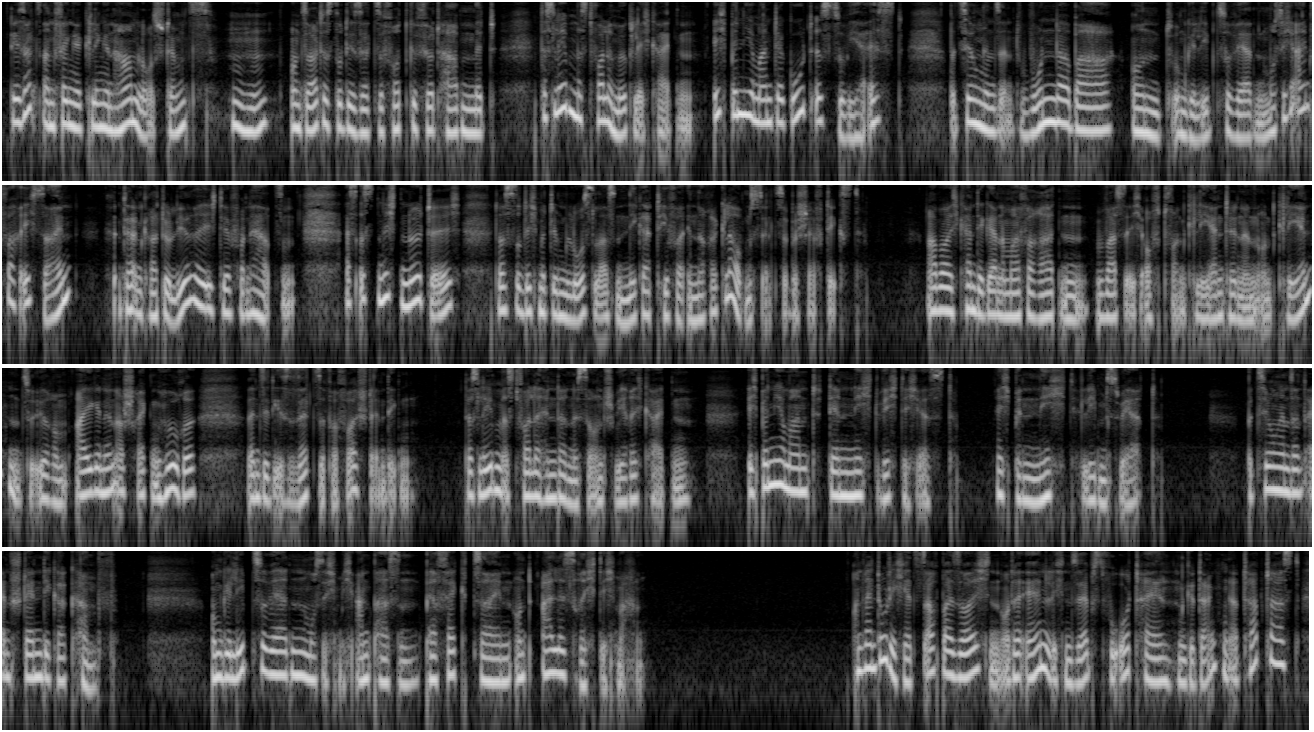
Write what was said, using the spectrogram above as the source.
Die Satzanfänge klingen harmlos, stimmt's? Mhm. Und solltest du die Sätze fortgeführt haben mit Das Leben ist voller Möglichkeiten. Ich bin jemand, der gut ist, so wie er ist. Beziehungen sind wunderbar und um geliebt zu werden, muss ich einfach ich sein? Dann gratuliere ich dir von Herzen. Es ist nicht nötig, dass du dich mit dem Loslassen negativer innerer Glaubenssätze beschäftigst. Aber ich kann dir gerne mal verraten, was ich oft von Klientinnen und Klienten zu ihrem eigenen Erschrecken höre, wenn sie diese Sätze vervollständigen. Das Leben ist voller Hindernisse und Schwierigkeiten. Ich bin jemand, der nicht wichtig ist. Ich bin nicht liebenswert. Beziehungen sind ein ständiger Kampf. Um geliebt zu werden, muss ich mich anpassen, perfekt sein und alles richtig machen. Und wenn du dich jetzt auch bei solchen oder ähnlichen selbstverurteilenden Gedanken ertappt hast,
